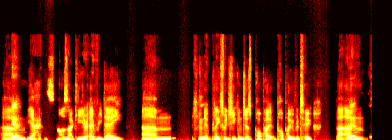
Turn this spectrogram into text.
Um, yeah. yeah, it's not exactly your everyday um, you know place which you can just pop out, pop over to. But um, yeah.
